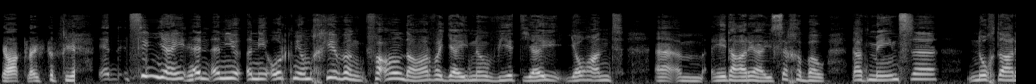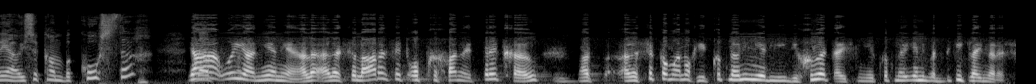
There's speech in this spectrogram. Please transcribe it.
Ja, ek luister vir Eh, sien jy in in die in die Orkney omgewing veral daar waar jy nou weet jy jou hand ehm uh, um, het daar die huise gebou dat mense nog daardie huise kan bekostig? Ja, o ja, nee nee, hulle hulle salaris het opgegaan, het tred gehou, maar hulle sukkel maar nog, jy koop nou nie meer die die groot huis nie, jy koop nou een wat bietjie kleiner is.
